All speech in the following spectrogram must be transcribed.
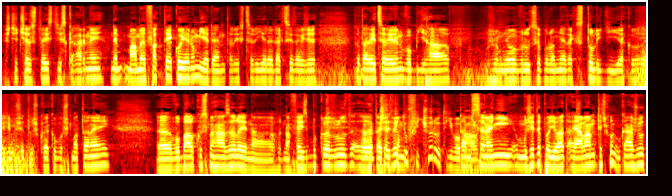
ještě čerstvý z tiskárny. Ne, máme fakt jako jenom jeden tady v celé redakci, takže to tady celý den obíhá. Už ho mělo v ruce podle mě tak 100 lidí, jako, takže už je trošku jako ošmataný. V obálku jsme házeli na, na Facebook levelu, Ale takže tam, tu featureu té tam se na ní můžete podívat a já vám teď ukážu uh,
